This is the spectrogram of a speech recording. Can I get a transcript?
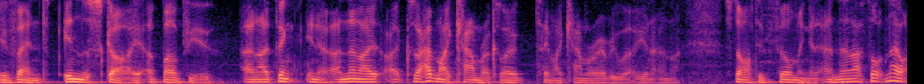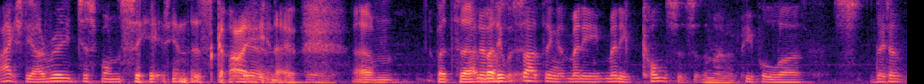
event in the sky above you, and I think you know. And then I because I, had my camera because I take my camera everywhere, you know, and I started filming it, and then I thought, no, actually, I really just want to see it in the sky, Yeah, you know. yeah. Um, but uh, I know but that's it the was sad thing at many many concerts at the moment. People uh, they don't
